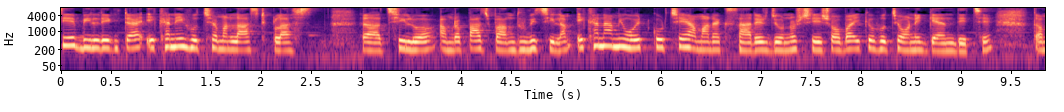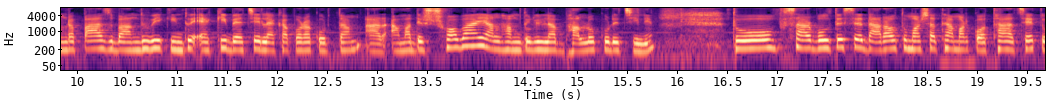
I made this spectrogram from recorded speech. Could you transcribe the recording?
যে বিল্ডিংটা এখানেই হচ্ছে আমার লাস্ট ক্লাস ছিল। আমরা পাঁচ বান্ধবী ছিলাম। এখানে আমি ওয়েট করছি আমার এক স্যারের জন্য। সে সবাইকে হচ্ছে অনেক জ্ঞান দিচ্ছে। তো আমরা পাঁচ বান্ধবী কিন্তু একই ব্যাচে লেখাপড়া করতাম। আর আমাদের সবাই আলহামদুলিল্লাহ ভালো করে চিনে। তো স্যার বলতেছে, দাঁড়াও, তোমার সাথে আমার কথা আছে। তো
